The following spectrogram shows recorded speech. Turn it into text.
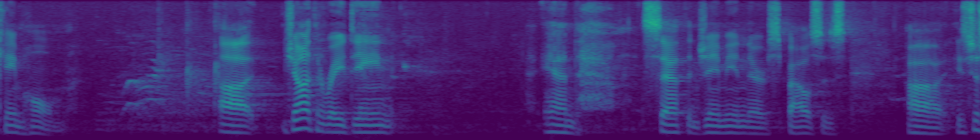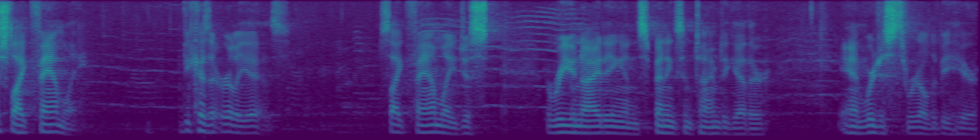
came home. Uh, Jonathan Ray Dean and Seth and Jamie and their spouses uh, is just like family because it really is. It's like family just reuniting and spending some time together. And we're just thrilled to be here.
